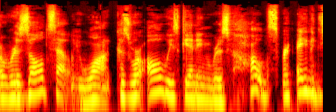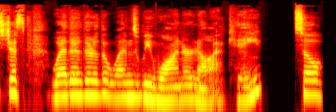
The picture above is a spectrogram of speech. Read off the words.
Uh, results that we want because we're always getting results, right? It's just whether they're the ones we want or not. Okay. So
